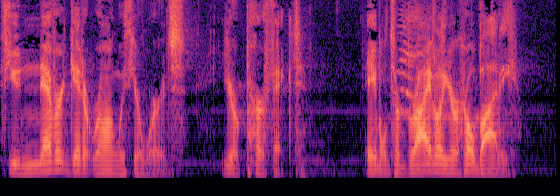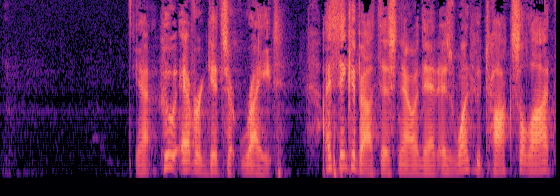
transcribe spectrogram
if you never get it wrong with your words, you're perfect, able to bridle your whole body. Yeah, whoever gets it right. I think about this now and then as one who talks a lot,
